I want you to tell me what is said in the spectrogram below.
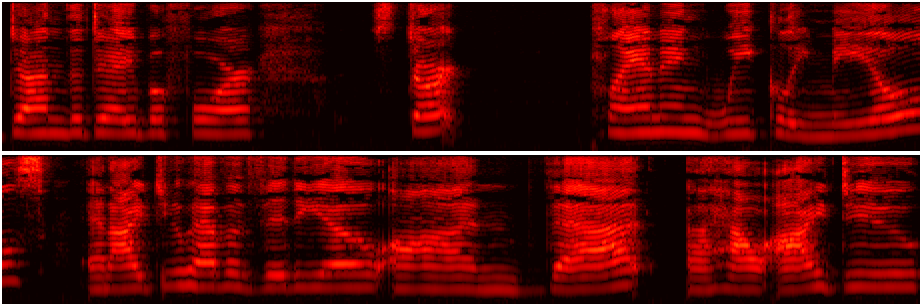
done the day before. Start planning weekly meals and i do have a video on that uh, how i do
